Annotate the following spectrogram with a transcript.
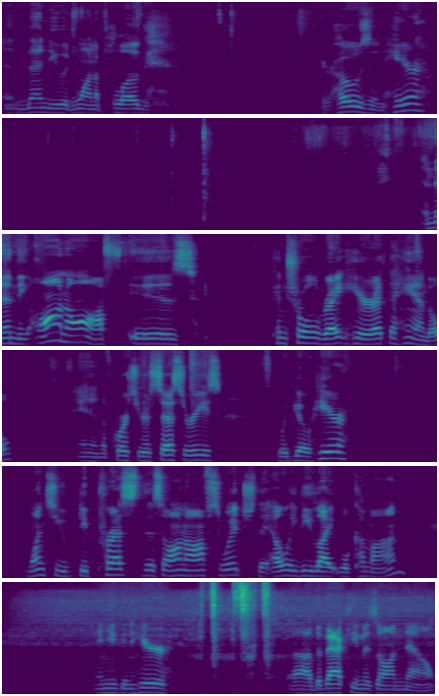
And then you would want to plug your hose in here. And then the on-off is controlled right here at the handle. And of course your accessories would go here. Once you depress this on-off switch, the LED light will come on. And you can hear uh, the vacuum is on now.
